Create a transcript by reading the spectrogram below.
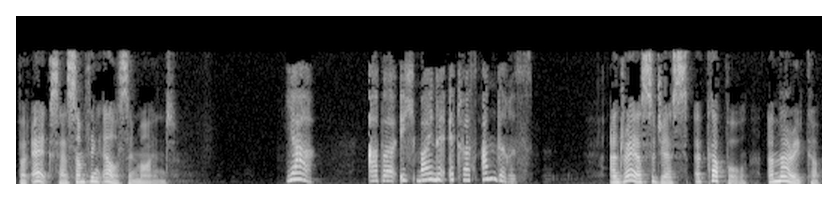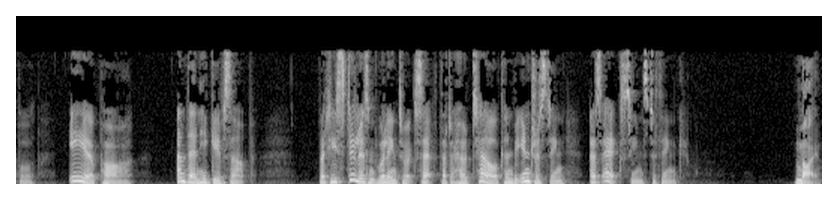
But Ex has something else in mind. Ja, aber ich meine etwas anderes. Andreas suggests a couple, a married couple, Ehepaar, and then he gives up. But he still isn't willing to accept that a hotel can be interesting, as Ex seems to think. Nein.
